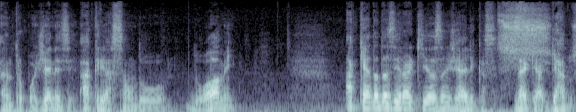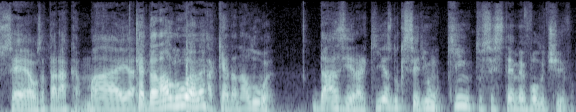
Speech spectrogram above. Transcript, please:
a antropogênese, a criação do, do homem, a queda das hierarquias angélicas, né? que é a Guerra dos Céus, a Taraka Maia, Queda na Lua, né? a queda na Lua, das hierarquias do que seria um quinto sistema evolutivo.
